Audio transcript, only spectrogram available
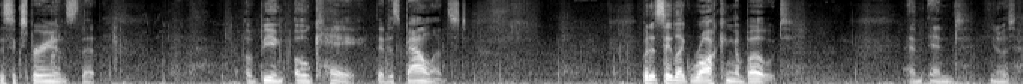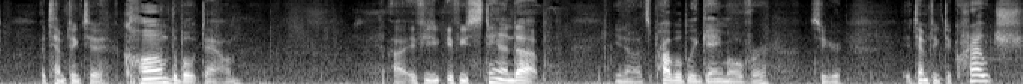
this experience that of being okay, that is balanced but it's say like rocking a boat and and you know attempting to calm the boat down. Uh, if you if you stand up you know it's probably game over. So you're attempting to crouch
